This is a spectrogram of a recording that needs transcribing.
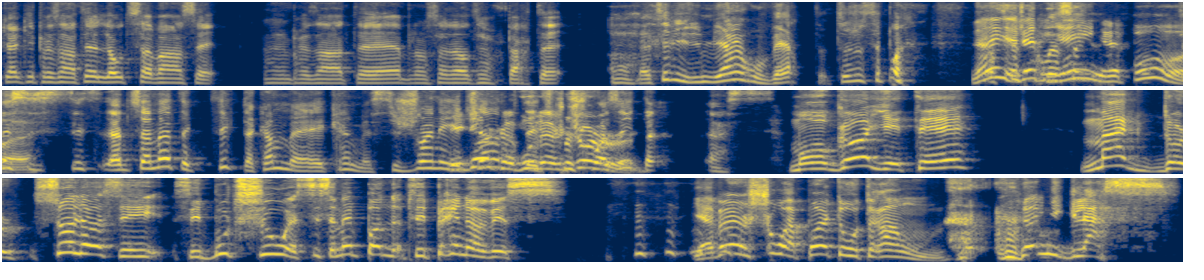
quand il présentait, l'autre s'avançait. Il présentait, puis l'autre repartait. Oh. Ben, tu sais, les lumières ouvertes. Tu sais, je sais pas. Non, il n'y avait rien, il n'y avait pas. Euh. Habituellement, tu as comme, mais si je joue un agent, tu peux choisir. Mon gars, il était Mac 2. Ça, là, c'est bout de chou. C'est même pas. C'est pré-novice. Il y avait un show à Pointe-aux-Trembles. Demi-glace.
